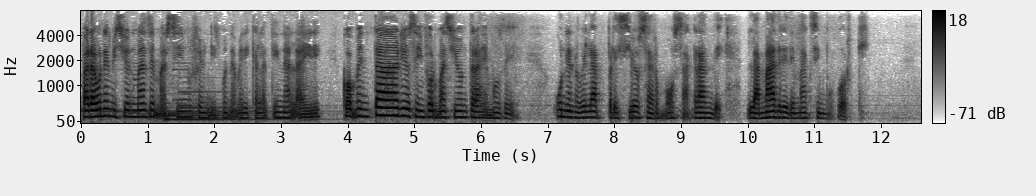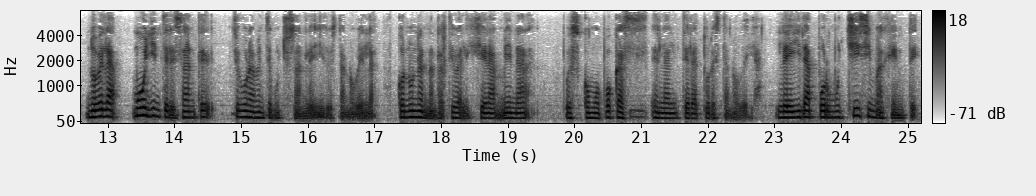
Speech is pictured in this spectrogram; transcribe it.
Para una emisión más de Marxismo y Feminismo en América Latina al aire, comentarios e información traemos de una novela preciosa, hermosa, grande, La madre de Máximo Gorki. Novela muy interesante, seguramente muchos han leído esta novela con una narrativa ligera, amena, pues como pocas en la literatura esta novela. Leída por muchísima gente,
